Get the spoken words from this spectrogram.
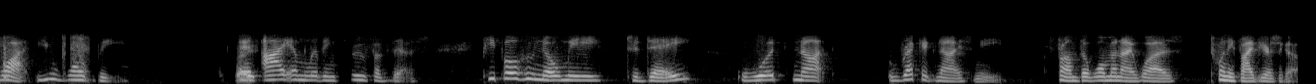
what? You won't be. Right. And I am living proof of this. People who know me today would not recognize me from the woman I was 25 years ago.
